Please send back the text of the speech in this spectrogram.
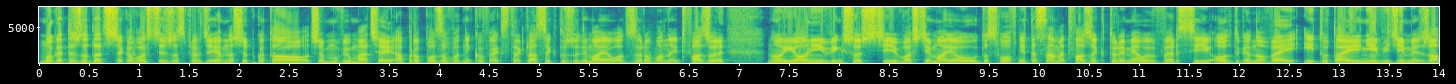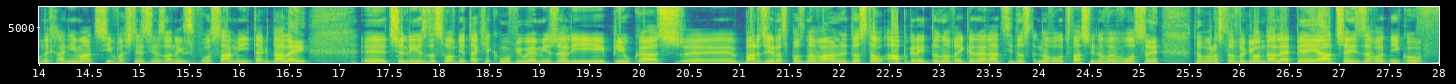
Mogę też dodać z ciekawości, że sprawdziłem na szybko to, o czym mówił Maciej, a propos zawodników ekstraklasy, którzy nie mają odzorowanej twarzy. No i oni w większości właśnie mają dosłownie te same twarze, które miały w wersji old genowej i tutaj nie widzimy żadnych animacji właśnie związanych z włosami i tak dalej. E, Czyli jest dosłownie tak jak mówiłem, jeżeli piłkarz e, bardziej rozpoznawalny dostał upgrade do nowej generacji, nową twarz i nowe włosy, to po prostu wygląda lepiej, a część zawodników,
